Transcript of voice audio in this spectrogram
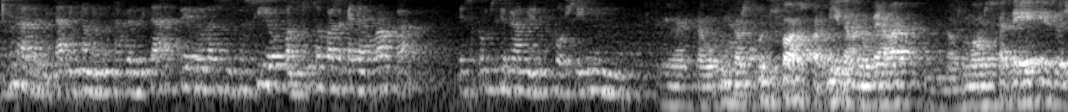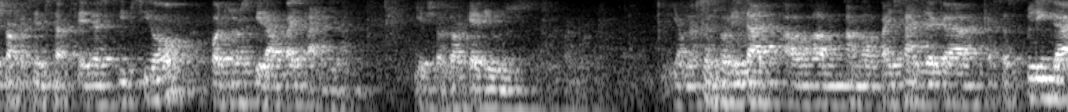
és un drac de veritat, i no, no és un drac de veritat, però la sensació, quan tu toques aquella roca, és com si realment fossin... Exacte, un dels punts forts per mi de la novel·la dels molts que té és això que sense fer descripció pots respirar el paisatge. I això és el que dius, hi ha una sensualitat amb, el paisatge que, que s'explica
